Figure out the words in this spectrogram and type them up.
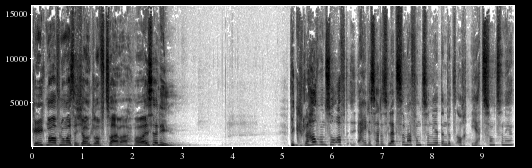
Geh ich mal auf Nummer sicher und klopft zweimal. Man weiß ja nie. Wir glauben so oft, hey, das hat das letzte Mal funktioniert, dann wird es auch jetzt funktionieren.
